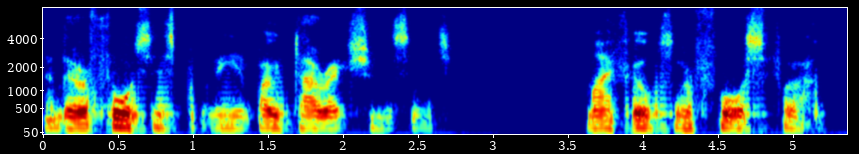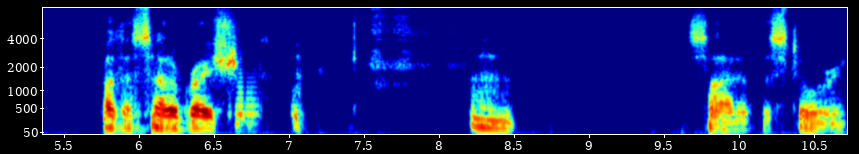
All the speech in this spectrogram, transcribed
And there are forces pulling in both directions. And my films are a force for, the celebration uh, side of the story.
